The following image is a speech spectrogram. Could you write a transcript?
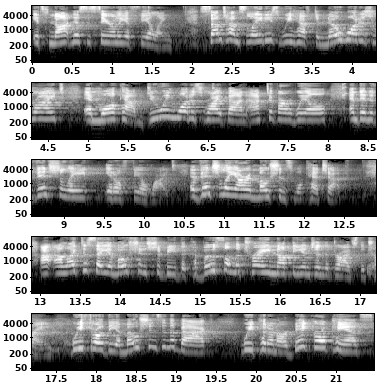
it's not necessarily a feeling. Sometimes, ladies, we have to know what is right and walk out doing what is right by an act of our will, and then eventually it'll feel right. Eventually, our emotions will catch up. I, I, like to say emotions should be the caboose on the train, not the engine that drives the train. We throw the emotions in the back, we put on our big girl pants,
